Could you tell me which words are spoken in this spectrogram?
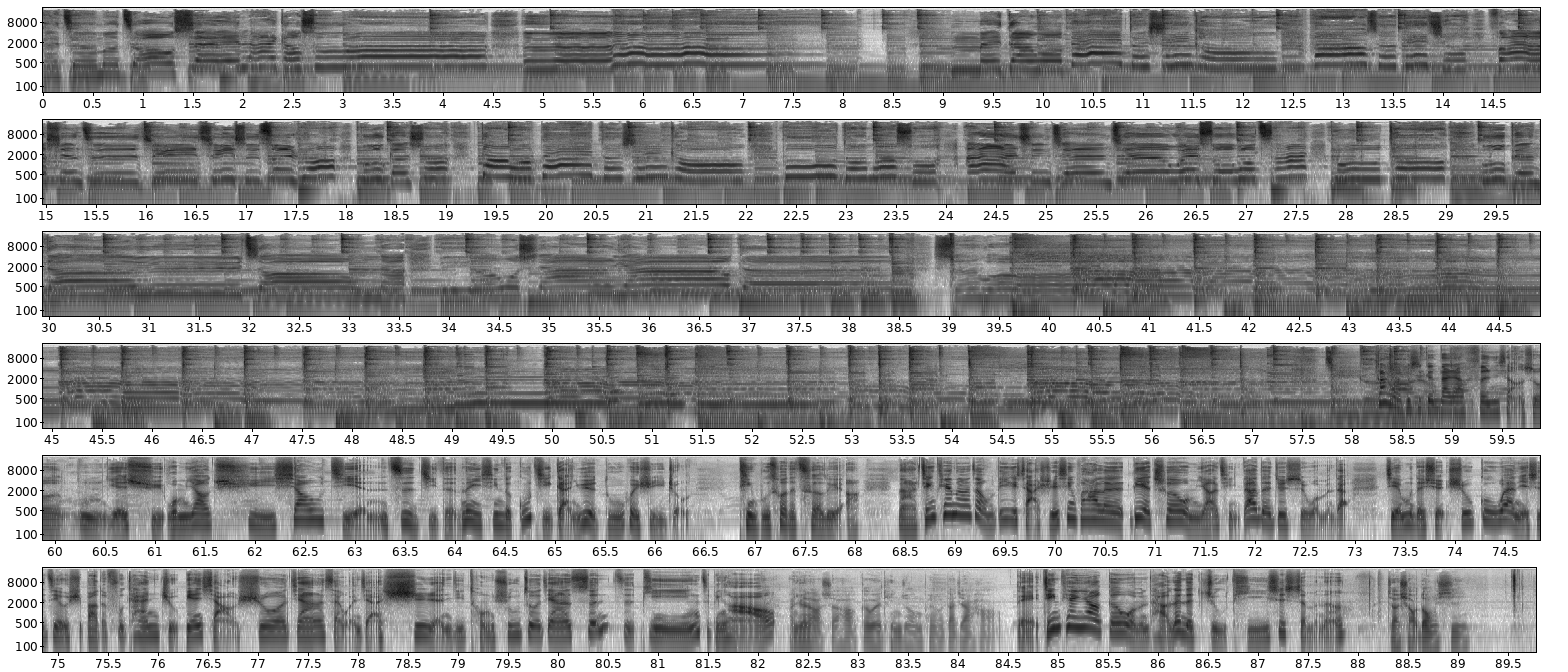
该怎么走？谁来告诉我？每当我背对星空，抱着地球。发现自己其实脆弱，不敢说。当我背对星空，不，心渐渐萎缩，我猜不透无边的宇宙，那里有我想？跟大家分享说，嗯，也许我们要去消减自己的内心的孤寂感，阅读会是一种挺不错的策略啊。那今天呢，在我们第一个小时幸福哈了列车，我们邀请到的就是我们的节目的选书顾问，也是自由时报的副刊主编、小说家、散文家、诗人及童书作家孙子平。子平好，安娟老师好，各位听众朋友大家好。对，今天要跟我们讨论的主题是什么呢？叫小东西，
